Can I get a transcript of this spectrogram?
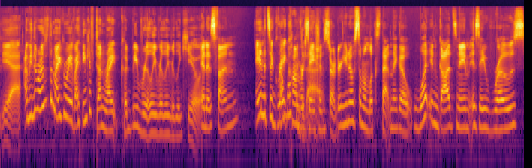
Yeah, I mean the rose with the microwave. I think if done right, could be really, really, really cute. It is fun. And it's a great I'm conversation starter. You know, if someone looks at that and they go, What in God's name is a rose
